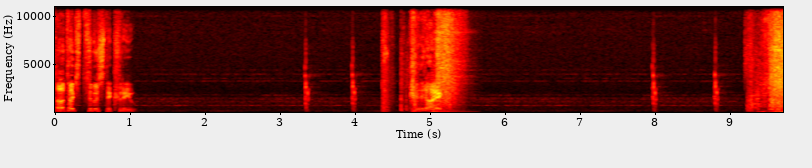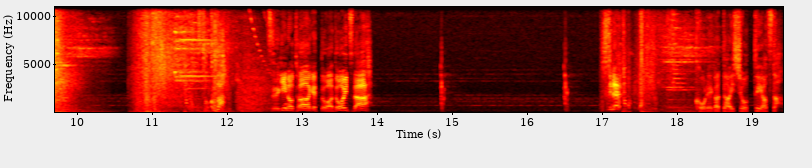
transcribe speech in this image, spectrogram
た。叩き潰してくれよ次のターゲットはドイツだ。死ね。これが代償ってやつだ。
